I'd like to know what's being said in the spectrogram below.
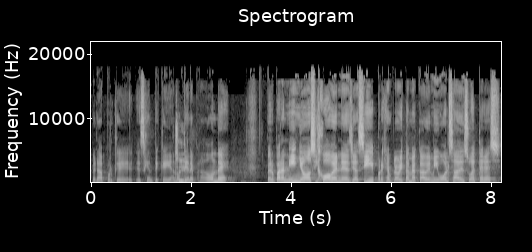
¿verdad? Porque es gente que ya no tiene para dónde. Pero para niños y jóvenes y así, por ejemplo, ahorita me acabé mi bolsa de suéteres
